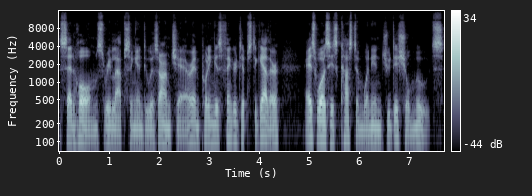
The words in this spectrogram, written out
said Holmes, relapsing into his armchair and putting his finger tips together, as was his custom when in judicial moods.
